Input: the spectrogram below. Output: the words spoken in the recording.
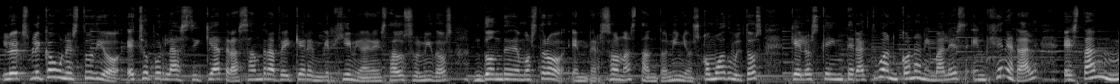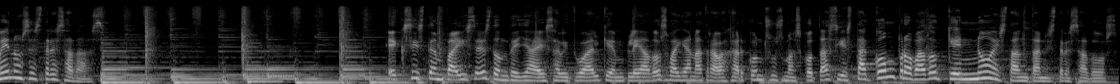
Lo explicó un estudio hecho por la psiquiatra Sandra Baker en Virginia, en Estados Unidos, donde demostró en personas, tanto niños como adultos, que los que interactúan con animales en general están menos estresadas. Existen países donde ya es habitual que empleados vayan a trabajar con sus mascotas y está comprobado que no están tan estresados.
